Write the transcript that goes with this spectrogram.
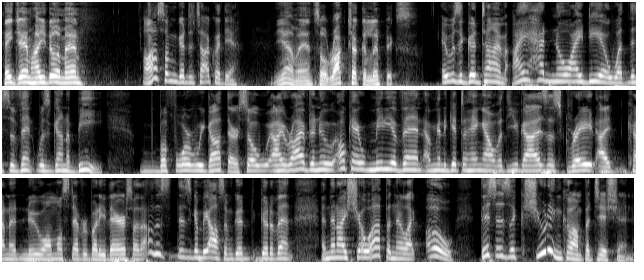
Hey Jim, how you doing, man? Awesome. Good to talk with you. Yeah, man. So Rock Chuck Olympics. It was a good time. I had no idea what this event was going to be before we got there. So I arrived and knew, okay, media event. I'm going to get to hang out with you guys. That's great. I kind of knew almost everybody there. So I thought, oh, this, this is going to be awesome. Good, good event. And then I show up and they're like, oh, this is a shooting competition.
